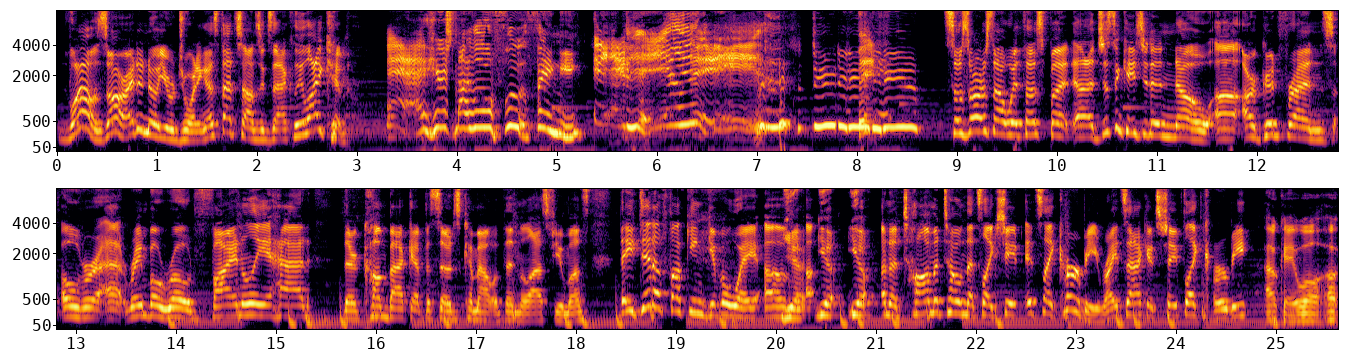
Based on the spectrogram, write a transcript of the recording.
Wow, Czar, I didn't know you were joining us. That sounds exactly like him. Ah, here's my little flute thingy. So Czar's not with us, but uh, just in case you didn't know, uh, our good friends over at Rainbow Road finally had their comeback episodes come out within the last few months. They did a fucking giveaway of Yeah, a- yeah, yeah. an automaton that's like shaped. It's like Kirby, right, Zach? It's shaped like Kirby. Okay, well, uh,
